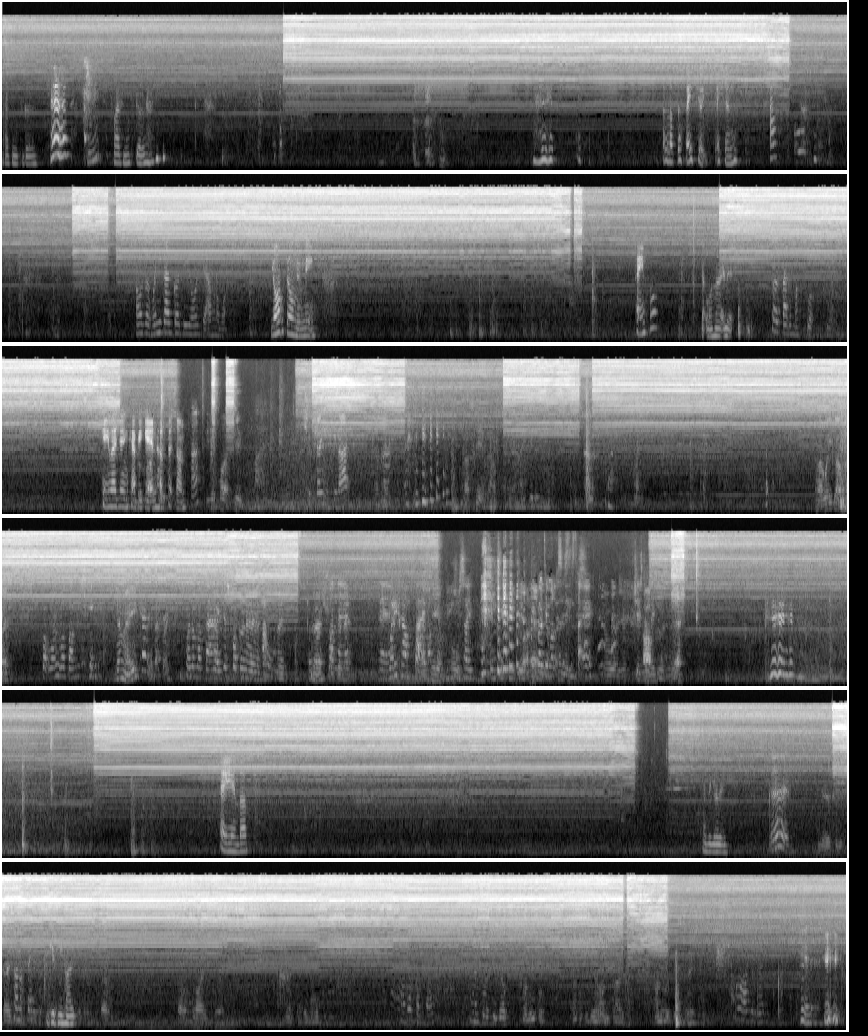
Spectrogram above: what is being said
Five more to go. Five more to go. I love the facial expressions. Oh. I was like, when you guys go do yours, yeah, I want to watch. You aren't filming me. Painful? that one hurt, innit? Not as bad as. Can you imagine Kathy getting her foot done? You get quite a few. Should show you if you like. That's it. now. Yeah, naked, isn't it? Right, where you go, mate? Got one on my bum cheek, Yeah, mate. one on my back, just pop in a, a, a shop When he comes back, Yeah. you just say, oh. Yeah, I know. Got him on the sister's tattoo. No worries. Cheers, darling. Afterwards, yeah? How you doing, bub? How's it going? Good. Yeah, for the sake I'm not saying Give me hope. of blind to it. That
